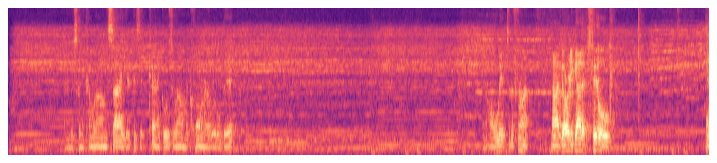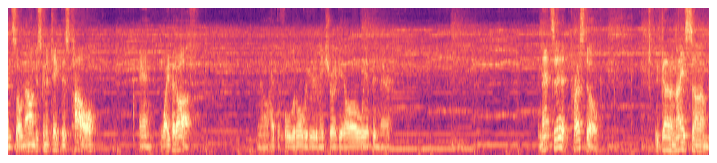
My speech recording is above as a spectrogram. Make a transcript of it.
I'm just going to come around the side here because it kind of goes around the corner a little bit. And all the way up to the front. Now I've already got it filled. And so now I'm just going to take this towel and wipe it off. And I'll have to fold it over here to make sure I get all the way up in there. And that's it, presto. We've got a nice um,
